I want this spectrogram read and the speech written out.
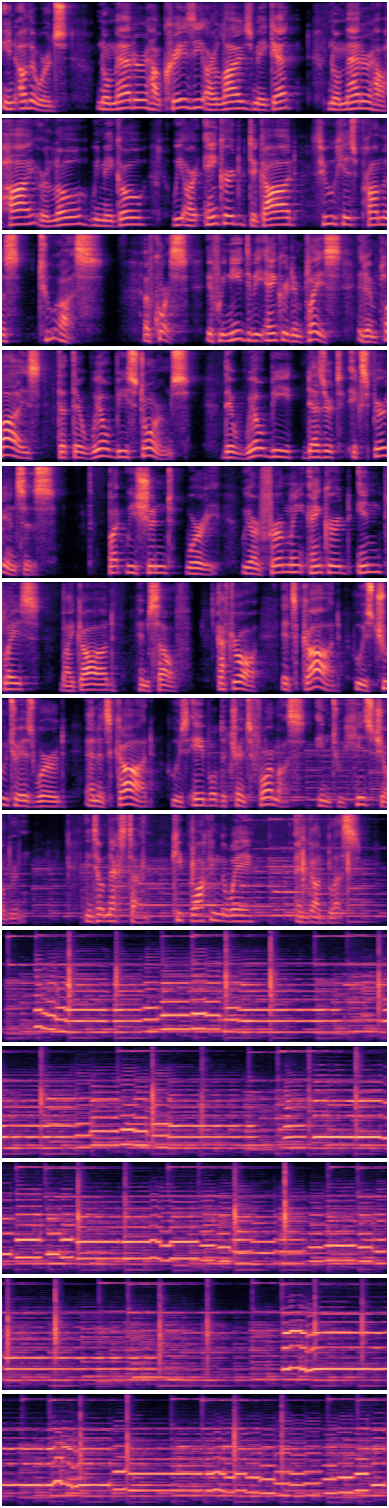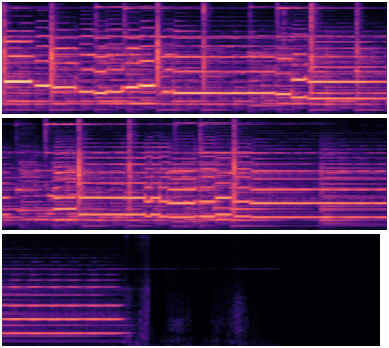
In other words, no matter how crazy our lives may get, no matter how high or low we may go, we are anchored to God through His promise to us. Of course, if we need to be anchored in place, it implies that there will be storms. There will be desert experiences. But we shouldn't worry. We are firmly anchored in place by God Himself. After all, it's God who is true to His word, and it's God who is able to transform us into His children. Until next time, keep walking the way, and God bless.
